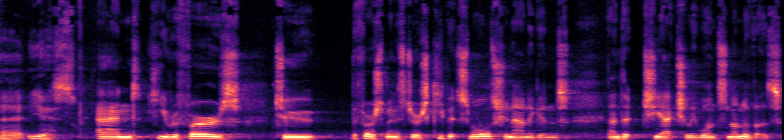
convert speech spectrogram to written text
Uh, yes. And he refers to the First Minister's keep it small shenanigans and that she actually wants none of us.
